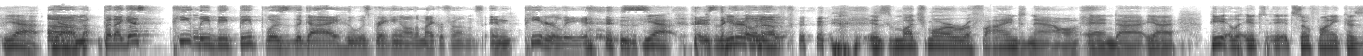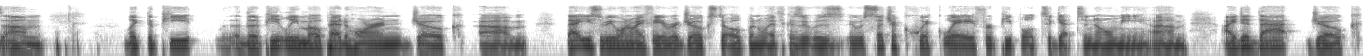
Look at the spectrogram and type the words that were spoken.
yeah yeah Um, but I guess Pete Lee beep beep was the guy who was breaking all the microphones, and Peter Lee is yeah is the Peter grown Lee- up. is much more refined now and uh yeah pete it's it's so funny because um like the pete the pete lee moped horn joke um that used to be one of my favorite jokes to open with because it was it was such a quick way for people to get to know me. Um i did that joke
